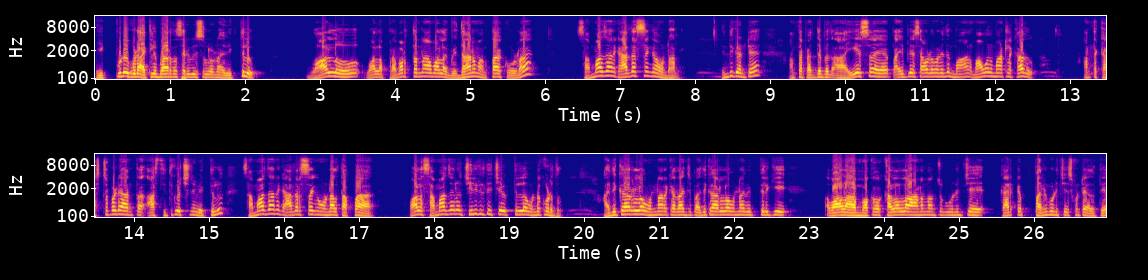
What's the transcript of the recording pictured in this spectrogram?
ఇప్పుడు కూడా అఖిల భారత సర్వీసులో ఉన్న వ్యక్తులు వాళ్ళు వాళ్ళ ప్రవర్తన వాళ్ళ విధానం అంతా కూడా సమాజానికి ఆదర్శంగా ఉండాలి. ఎందుకంటే అంత పెద్ద పెద్ద ఐఏఎస్ ఐపీఎస్ అవడం అనేది మా మామూలు మాటలు కాదు. అంత కష్టపడి అంత ఆ స్థితికి వచ్చిన వ్యక్తులు సమాజానికి ఆదర్శంగా ఉండాలి తప్ప వాళ్ళ సమాజంలో చీలికలు తెచ్చే వ్యక్తుల్లో ఉండకూడదు. అధికారంలో ఉన్నారు కదా అని చెప్పి అధికారంలో ఉన్న వ్యక్తులకి వాళ్ళ ముఖ కళ్ళల్లో ఆనందం గురించే కార్యక్రమ పని గురించి చేసుకుంటూ వెళ్తే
